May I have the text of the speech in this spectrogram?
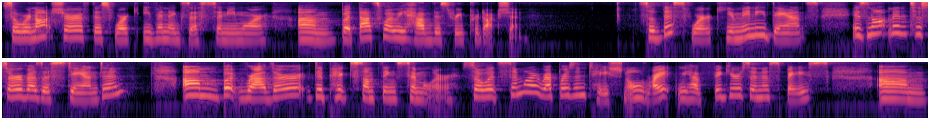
So we're not sure if this work even exists anymore, um, but that's why we have this reproduction. So this work, Yamini Dance, is not meant to serve as a stand-in, um, but rather depict something similar. So it's semi-representational, right? We have figures in a space, um,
